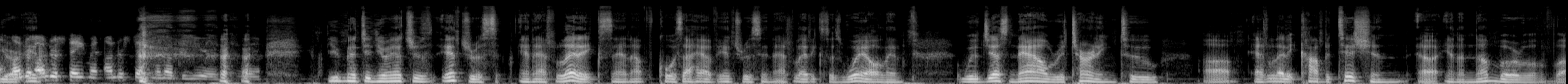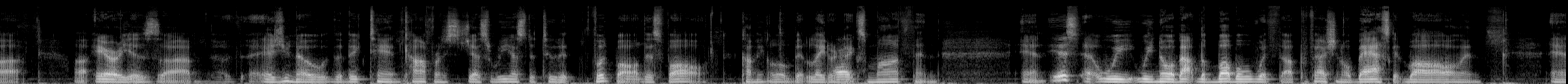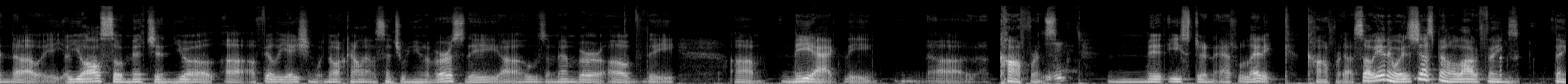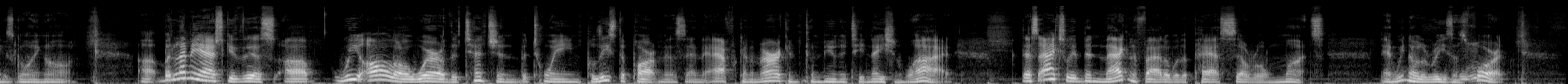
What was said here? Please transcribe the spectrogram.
your Under, in- understatement understatement of the year. you mentioned your interest interest in athletics, and of course, I have interest in athletics as well. And we're just now returning to uh, athletic competition uh, in a number of uh, uh areas. Uh, as you know, the Big Ten Conference just reinstituted football this fall, coming a little bit later right. next month, and and uh, we we know about the bubble with uh, professional basketball and and uh, you also mentioned your uh, affiliation with North Carolina Central University, uh, who's a member of the um, MEAC, the uh, conference, mm-hmm. Mid Eastern Athletic Conference. So anyway, it's just been a lot of things things going on. Uh, but let me ask you this. Uh, we all are aware of the tension between police departments and the African American community nationwide that's actually been magnified over the past several months. And we know the reasons mm-hmm. for it.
